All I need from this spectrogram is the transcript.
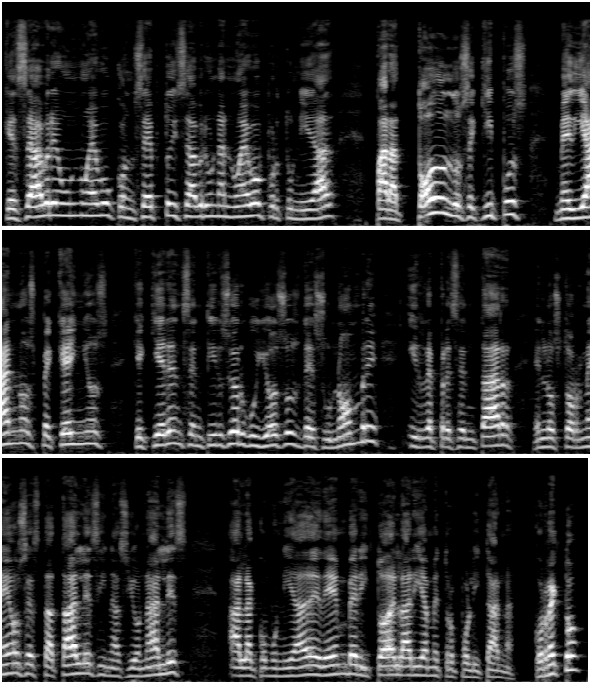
que se abre un nuevo concepto y se abre una nueva oportunidad para todos los equipos medianos, pequeños, que quieren sentirse orgullosos de su nombre y representar en los torneos estatales y nacionales a la comunidad de Denver y toda el área metropolitana, ¿correcto?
